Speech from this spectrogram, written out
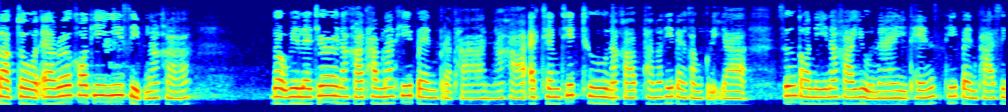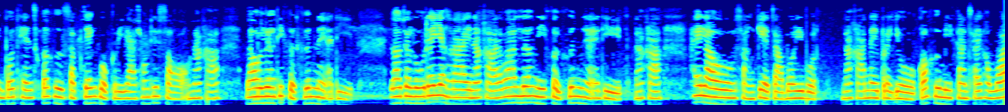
จากโจทย์ error ข้อที่ 20 นะคะ the villager นะคะทำหน้าที่เป็นประธานนะคะ attempted to นะคะทำหน้าที่เป็นคำกริยา ซึ่งตอนนี้นะคะอยู่ใน tense ที่เป็น past simple tense ก็คือ subject บวกกริยาช่องที่ 2 นะคะ เล่าเรื่องที่เกิดขึ้นในอดีต เราจะรู้ได้อย่างไรนะคะว่าเรื่องนี้เกิดขึ้นในอดีตนะคะ ให้เราสังเกตจากบริบทนะคะ ในประโยคก็คือมีการใช้คำว่า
